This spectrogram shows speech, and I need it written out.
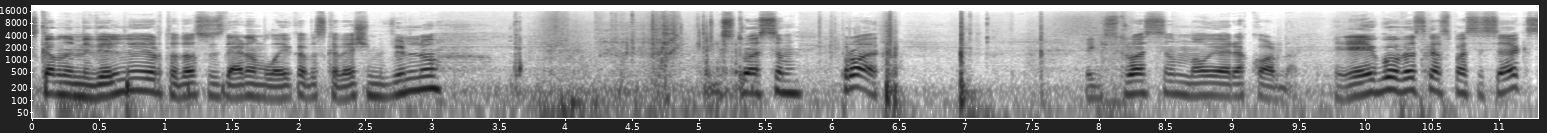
Skambinam į Vilnių ir tada susiderinam laiką, viską vešim į Vilnių. Registruosim projektą. Registruosim naują rekordą. Ir jeigu viskas pasiseks,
